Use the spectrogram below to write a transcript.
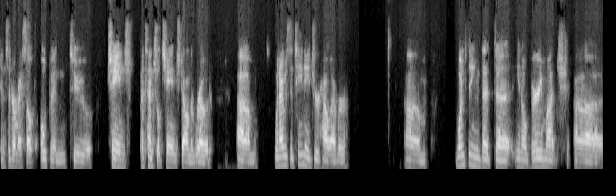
consider myself open to change, potential change down the road. Um, when I was a teenager, however, um, one thing that uh, you know very much uh,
